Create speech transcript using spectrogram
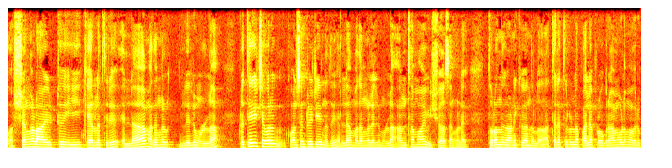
വർഷങ്ങളായിട്ട് ഈ കേരളത്തിൽ എല്ലാ മതങ്ങളിലുമുള്ള പ്രത്യേകിച്ച് അവർ കോൺസെൻട്രേറ്റ് ചെയ്യുന്നത് എല്ലാ മതങ്ങളിലുമുള്ള അന്ധമായ വിശ്വാസങ്ങളെ തുറന്നു കാണിക്കുക എന്നുള്ളതാണ്. അത്തരത്തിലുള്ള പല പ്രോഗ്രാമുകളും അവർ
